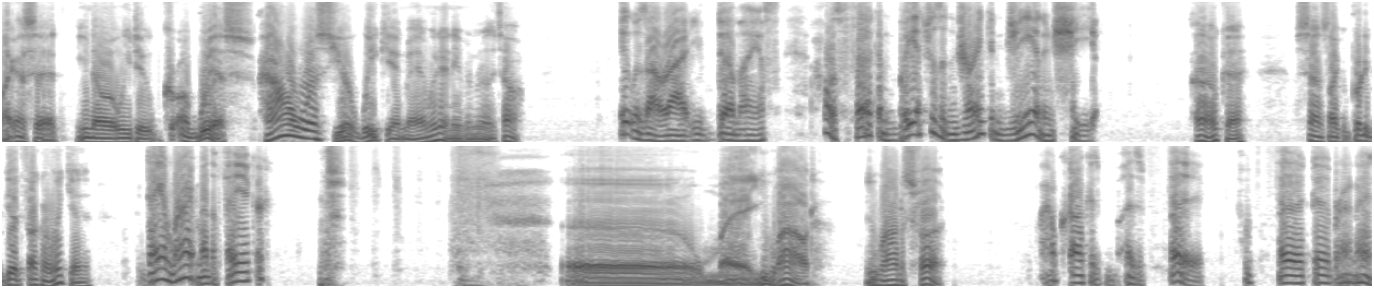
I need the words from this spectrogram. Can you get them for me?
like I said, you know what we do. Uh, Whis, how was your weekend, man? We didn't even really talk. It was alright, you dumbass. I was fucking bitches and drinking gin and shit. Oh, okay. Sounds like a pretty good fucking weekend. Damn right, motherfucker. Oh, man. You wild. You wild as fuck. I'm crunk as, as fuck. I'm fucked up right now.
